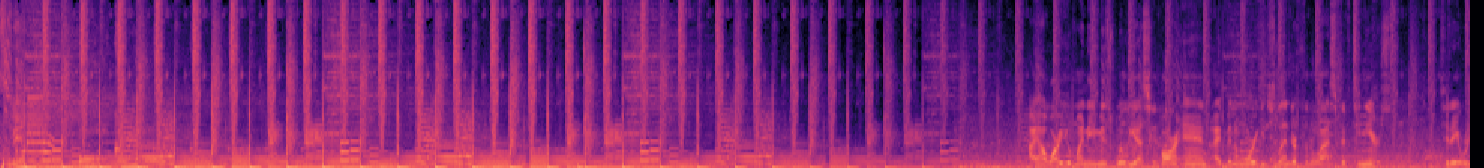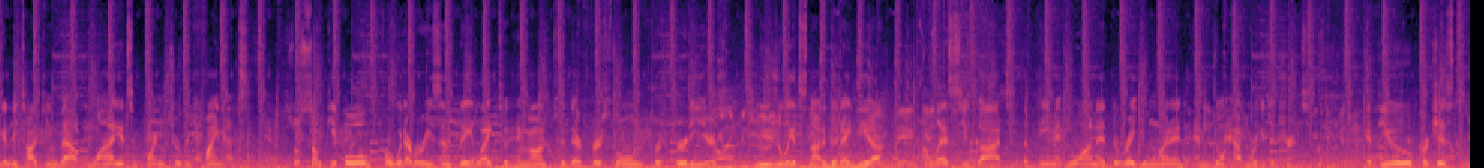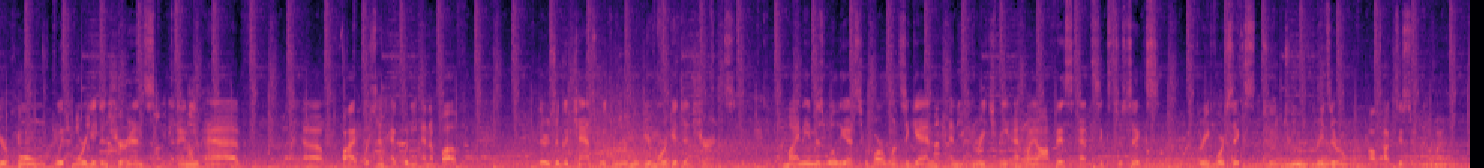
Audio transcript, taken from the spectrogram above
Oh, come on. Hi, how are you? My name is Willy Escobar and I've been a mortgage lender for the last 15 years. Today we're going to be talking about why it's important to refinance. So some people, for whatever reason, they like to hang on to their first loan for 30 years. Usually it's not a good idea unless you got the payment you wanted, the rate you wanted, and you don't have mortgage insurance. If you purchased your home with mortgage insurance and you have uh, 5% equity and above, there's a good chance we can remove your mortgage insurance. My name is Willy Escobar once again, and you can reach me at my office at 626 346 2230. I'll talk to you soon. Bye bye.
